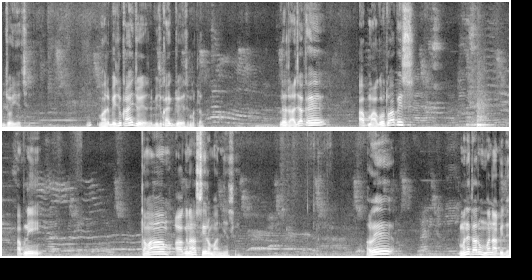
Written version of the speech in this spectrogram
જોઈએ છે. મારે બીજું કાંઈ જોઈએ છે, બીજું કાંઈક જોઈએ છે મતલબ. એટલે રાજા કહે, આપ માગો તો આપીશ. આપની તમામ આજ્ઞા શિરોમાન્ય છે. હવે મને તારું મન આપી દે.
